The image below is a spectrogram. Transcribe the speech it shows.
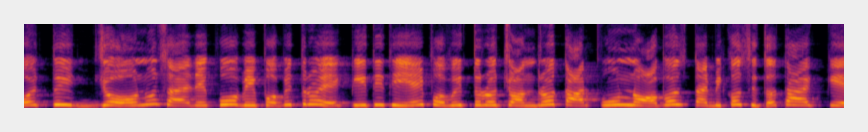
ঐতিহ্য অনুসারে খুবই পবিত্র একটি তিথি। এই পবিত্র চন্দ্র তার পূর্ণ অবস্থায় বিকশিত থাকে।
